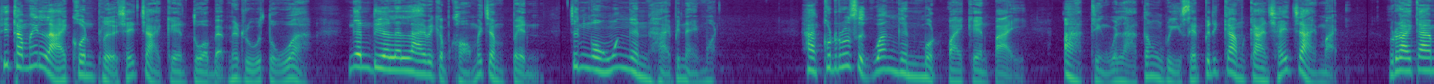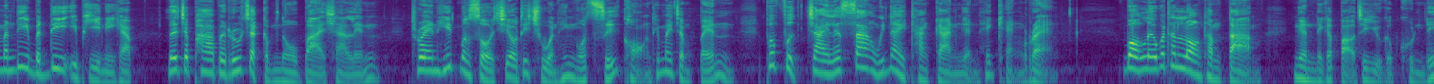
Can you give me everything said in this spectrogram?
ที่ทำให้หลายคนเผลอใช้จ่ายเกินตัวแบบไม่รู้ตัว เงินเดือนละลายไปกับของไม่จำเป็น จนงงว่าเงินหายไปไหนหมด หากคุณรู้สึกว่าเงินหมดไวเกินไป อาจถึงเวลาต้องรีเซ็ตพฤติกรรมการใช้จ่ายใหม่ รายการ Money Buddy EP นี้ครับเลยจะพาไปรู้จักกับ No Buy Challenge เทรนด์ฮิตบนโซเชียลที่ชวนให้งดซื้อของที่ไม่จำเป็น เพื่อฝึกใจและสร้างวินัยทางการเงินให้แข็งแรง บอกเลยว่าถ้าลองทำตาม เงินในกระเป๋าจะอยู่กับคุณได้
